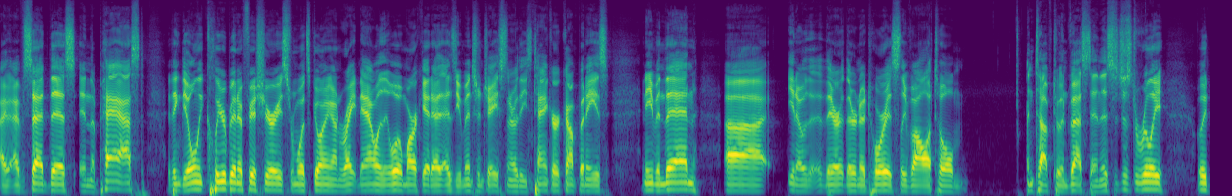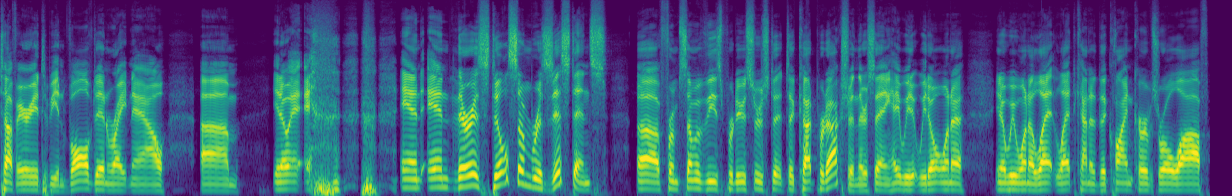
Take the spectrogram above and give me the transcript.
I, have said this in the past. I think the only clear beneficiaries from what's going on right now in the oil market, as you mentioned, Jason, are these tanker companies, and even then, uh, you know, they're they're notoriously volatile and tough to invest in. This is just a really really tough area to be involved in right now. Um, you know, and and there is still some resistance. Uh, from some of these producers to, to cut production, they're saying, "Hey, we, we don't want to, you know, we want to let let kind of decline curves roll off,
